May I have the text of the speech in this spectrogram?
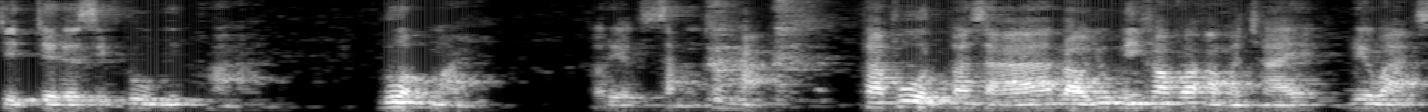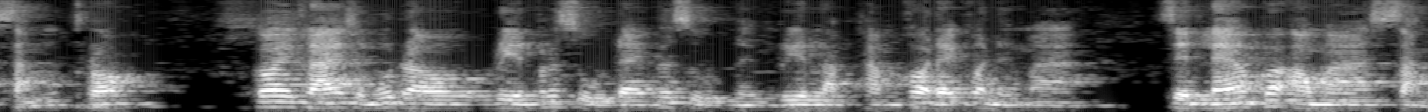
จิตเจตสิกรูปนิพพาน รวบใหม่เขาเรียกสังคหะถ้าพูดภาษาเรายุคนี้เขาก็เอามาใช้ เรียกว่าสังเคราะห์ก็คล้ายสมมุติเราเรียนพระสูตรใดพระสูตรหนึ่ง เรียนหลักธรรมข้อใดข้อหนึ่งมา เสร็จแล้วก็เอามาสัง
